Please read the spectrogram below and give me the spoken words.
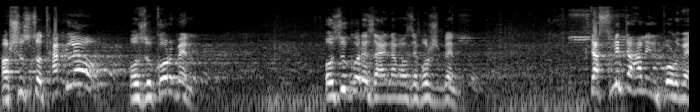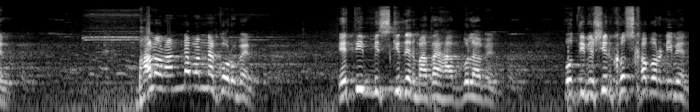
অসুস্থ থাকলেও অজু করবেন। অজু করে যায় নামাজে বসবেন। তাসমি তাহালিল পড়বেন। ভালো রান্না বান্না করবেন। এতিম মিসকিদের মাথায় হাত বোলাবেন। প্রতিবেশীর খোঁজ খবর নেবেন।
